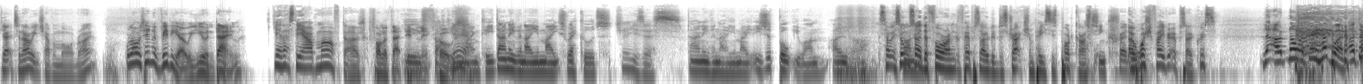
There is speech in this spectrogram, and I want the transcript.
get to know each other more, right? well, I was in a video with you and Dan. Yeah, that's the album after. I followed that, didn't it? fucking Cool. Yeah. wanker. You don't even know your mate's records. Jesus. Don't even know your mate. He's just bought you one over. So it's also the 400th episode of Distraction Pieces podcast. It's incredible. Uh, what's your favourite episode, Chris? No, uh, I do have one. I do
